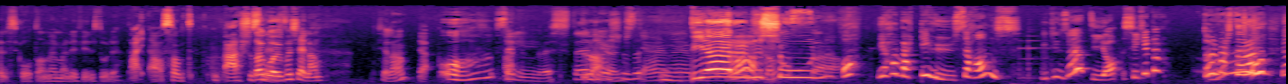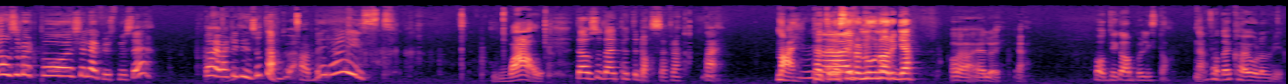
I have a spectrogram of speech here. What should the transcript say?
Helskåtan, hvem er de fire store? Nei, ja, sant. Vær så Da går vi for Kielland. Kielland. Åh, Selveste. Bjørnstjerne Bjørnson! Å, jeg har vært i huset hans! I Tynset? Ja, sikkert, da. Da har du vært der òg. Jeg har også vært på Kjell Aukrust-museet. Da har jeg vært i Tynset, da. Du er bereist. Wow. Det er også der Petter Dass er fra. Nei. Nei, Petter Dass er fra Nord-Norge. Å ja, jeg løy. Ja. Hadde ikke han på lista. Nei. For det er Kai Olav Ryen.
